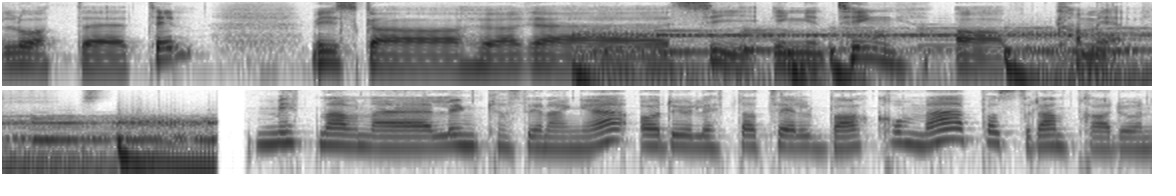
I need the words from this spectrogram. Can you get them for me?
låt til. Vi skal høre 'Si ingenting' av Kamel. Mitt navn er Linn Kristin Enge, og du lytter til Bakrommet på Studentradioen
